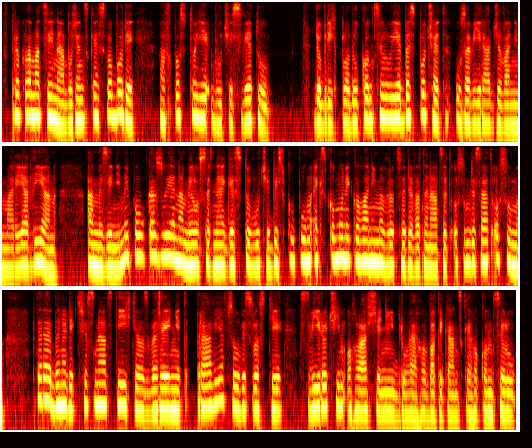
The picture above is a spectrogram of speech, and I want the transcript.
v proklamaci náboženské svobody a v postoji vůči světu. Dobrých plodů koncilu je bezpočet, uzavírá Giovanni Maria Vian, a mezi nimi poukazuje na milosedné gesto vůči biskupům exkomunikovaným v roce 1988, které Benedikt XVI. chtěl zveřejnit právě v souvislosti s výročím ohlášení druhého vatikánského koncilu.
